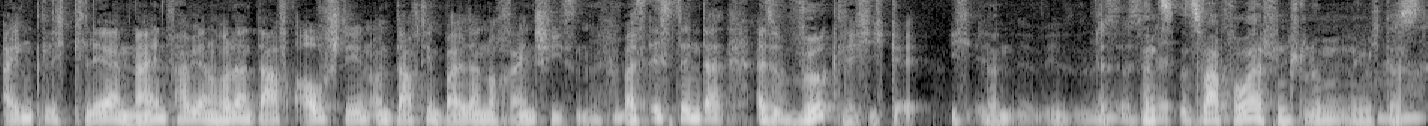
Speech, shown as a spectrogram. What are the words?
eigentlich klären. Nein, Fabian Holland darf aufstehen und darf den Ball dann noch reinschießen. Was ist denn das? Also wirklich, ich, ich Das ist Und es, es war vorher schon schlimm, nämlich dass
